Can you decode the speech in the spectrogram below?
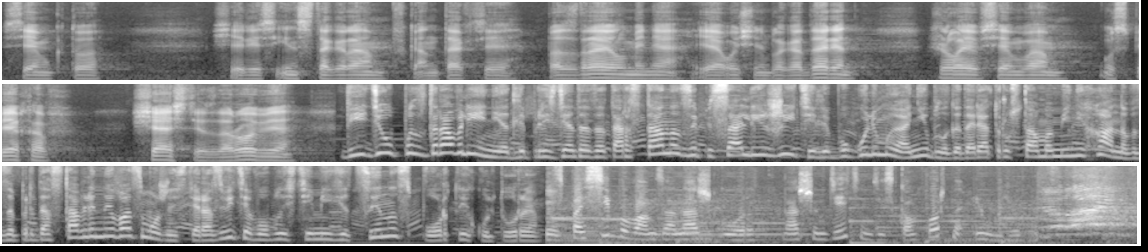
всем, кто через Инстаграм, ВКонтакте поздравил меня. Я очень благодарен. Желаю всем вам успехов, счастья, здоровья. Видео поздравления для президента Татарстана записали и жители Бугульмы. Они благодарят Рустама Миниханова за предоставленные возможности развития в области медицины, спорта и культуры. Спасибо вам за наш город. Нашим детям здесь комфортно и уютно. Желаем!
